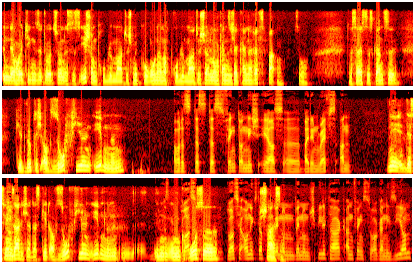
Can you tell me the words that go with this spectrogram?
in der heutigen Situation ist es eh schon problematisch, mit Corona noch problematischer. Man kann sich ja keine Refs backen. So. Das heißt, das Ganze geht wirklich auf so vielen Ebenen. Aber das, das, das fängt doch nicht erst äh, bei den Refs an. Nee, deswegen Ja. sage ich ja, das geht auf so vielen Ebenen in, in Du hast- große. Du hast ja auch nichts davon, wenn du, wenn du einen Spieltag anfängst zu organisieren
